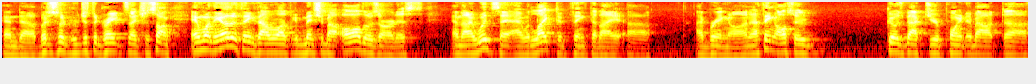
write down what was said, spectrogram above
And uh, but just a, just a great section song. And one of the other things I would like to mention about all those artists, and that I would say I would like to think that I uh, I bring on, and I think also goes back to your point about uh,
